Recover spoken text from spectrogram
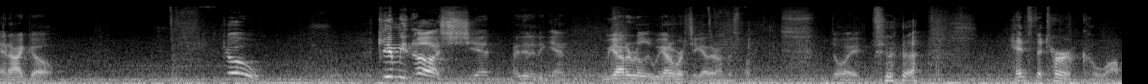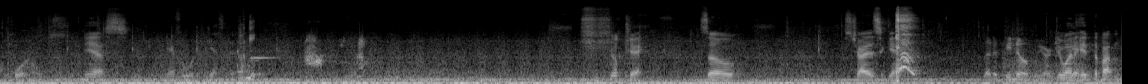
and I go. Go. Give me. Oh shit! I did it again. We gotta really. We gotta work together on this one. Doy. Hence the term co-op portals. yes. Never would have guessed it. Okay. So let's try this again. Let it be known we are. Do you want to hit the button?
